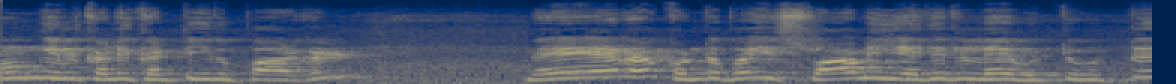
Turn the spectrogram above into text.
மூங்கில் களி கட்டியிருப்பார்கள். நேராக கொண்டு போய் சுவாமி எதிரிலே விட்டு விட்டு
